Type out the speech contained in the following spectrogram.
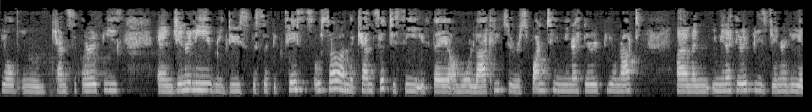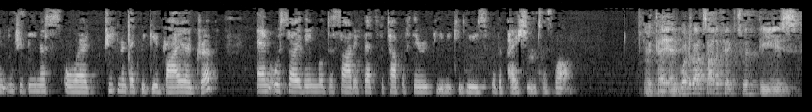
field in cancer therapies. And generally we do specific tests also on the cancer to see if they are more likely to respond to immunotherapy or not. Um, and immunotherapy is generally an intravenous or a treatment that we give via a drip. And also then we'll decide if that's the type of therapy we can use for the patient as well. Okay, and what about side effects with these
